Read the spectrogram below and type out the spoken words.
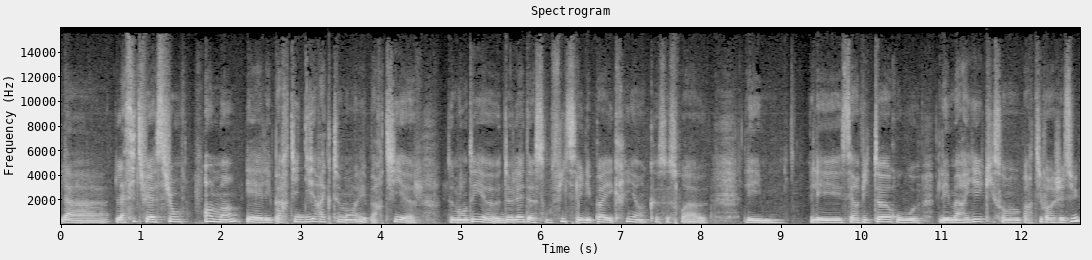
la, situation en main et elle est partie directement, elle est partie euh, demander euh, de l'aide à son fils. Et il n'est pas écrit hein, que ce soit les, serviteurs ou les mariés qui sont partis voir Jésus,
